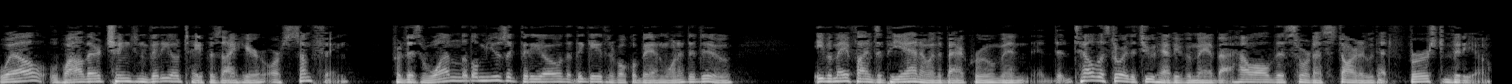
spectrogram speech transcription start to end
Well, while they're changing videotape, as I hear, or something, for this one little music video that the Gaither vocal band wanted to do, Eva Mae finds a piano in the back room. And tell the story that you have, Eva Mae, about how all this sort of started with that first video.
